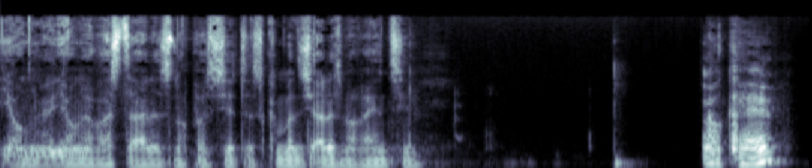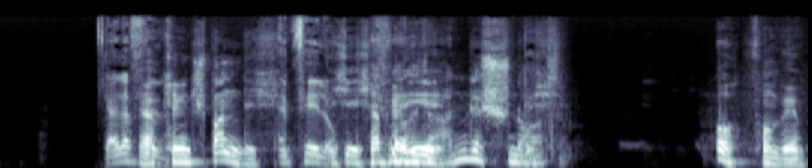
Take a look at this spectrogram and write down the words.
Junge, Junge, was da alles noch passiert ist, kann man sich alles mal reinziehen. Okay. Geiler Ja, Film. klingt spannend. Ich, Empfehlung. Ich, ich Ich habe ja heute eh. angeschnort. Oh, von wem?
